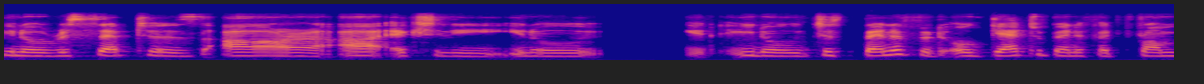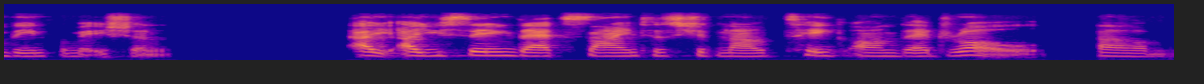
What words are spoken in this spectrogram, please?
you know receptors are are actually you know you know just benefit or get to benefit from the information. Are, are you saying that scientists should now take on that role? Um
